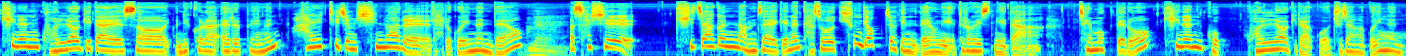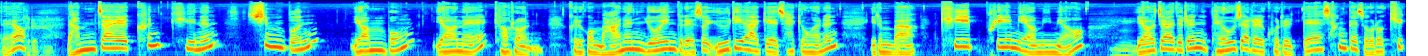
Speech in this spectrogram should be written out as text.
키는 권력이다 해서 니콜라 에르팽은 하이티즘 신화를 다루고 있는데요. 네. 어, 사실 키 작은 남자에게는 다소 충격적인 내용이 들어 있습니다. 제목대로 키는 곧 권력이라고 주장하고 있는데요. 어. 남자의 큰 키는 신분, 연봉, 연애, 결혼, 그리고 많은 요인들에서 유리하게 작용하는 이른바 키 프리미엄이며 음. 여자들은 배우자를 고를 때 상대적으로 키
